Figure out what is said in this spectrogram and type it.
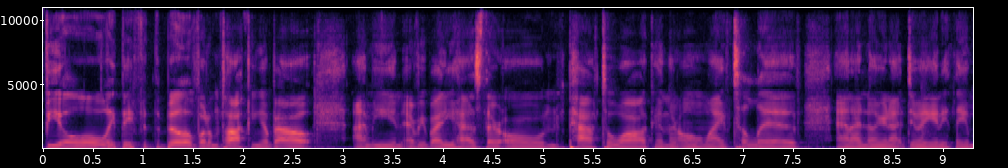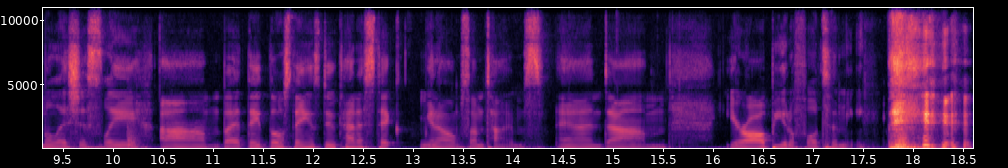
feel like they fit the bill of what I'm talking about. I mean, everybody has their own path to walk and their own life to live. And I know you're not doing anything maliciously, um, but they, those things do kind of stick, you know, sometimes. And, um, you're all beautiful to me.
